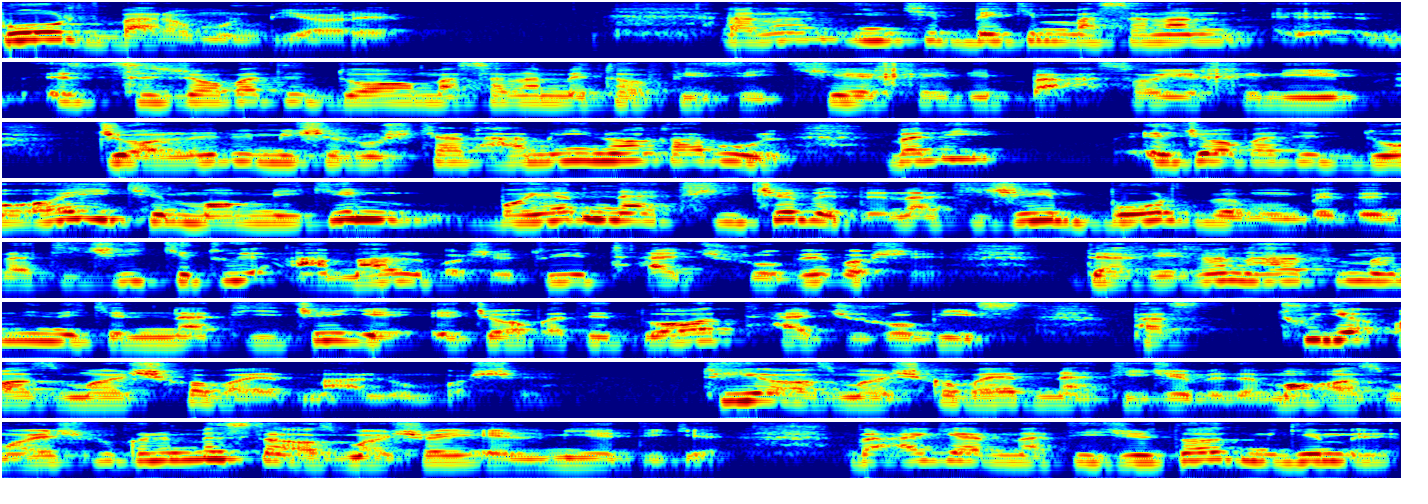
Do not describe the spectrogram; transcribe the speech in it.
برد برامون بیاره. الان اینکه بگیم مثلا استجابت دعا مثلا متافیزیکی خیلی بحثای خیلی جالبی میشه روش کرد همه اینا قبول. ولی اجابت دعایی که ما میگیم باید نتیجه بده نتیجه برد بهمون بده نتیجه که توی عمل باشه توی تجربه باشه. دقیقا حرف من اینه که نتیجه اجابت دعا تجربی است. پس توی آزمایشگاه باید معلوم باشه. توی آزمایشگاه باید نتیجه بده. ما آزمایش می‌کنیم مثل آزمایش های علمی دیگه. و اگر نتیجه داد میگیم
